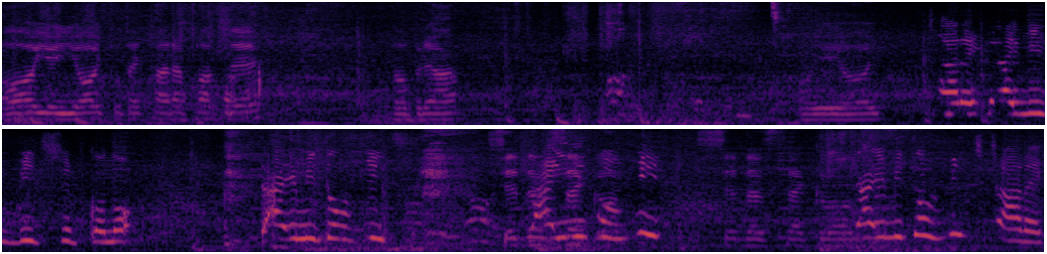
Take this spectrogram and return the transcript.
Oj, oj, oj, tutaj tarapaty. Dobra. Oj, oj, oj. Daj mi wbić szybko, no. Daj mi to wbić. 7 Daj mi to sekund. wbić. 7 sekund. Daj mi to wbić, Czarek.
